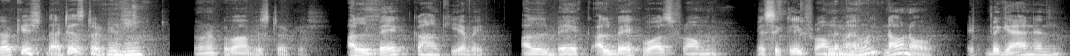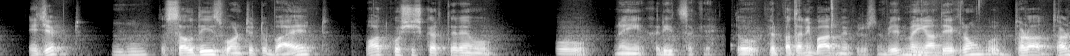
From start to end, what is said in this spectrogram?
Turkish that is Turkish doner kebab is Turkish hmm. Albaik कहाँ की है भाई? Albaik Albaik was from basically from no no it began in Egypt Saudis wanted to buy it बहुत कोशिश करते रहे वो। वो नहीं खरीद सके। तो फिर पता नहीं बाद में फिर उसने भेज मैं यहाँ देख रहा हूँ वो धड़ा धड़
